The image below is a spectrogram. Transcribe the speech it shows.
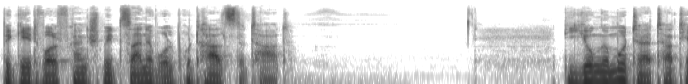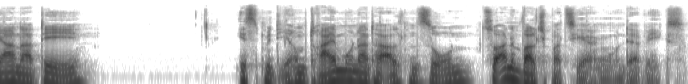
begeht Wolfgang Schmidt seine wohl brutalste Tat. Die junge Mutter Tatjana D. ist mit ihrem drei Monate alten Sohn zu einem Waldspaziergang unterwegs.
